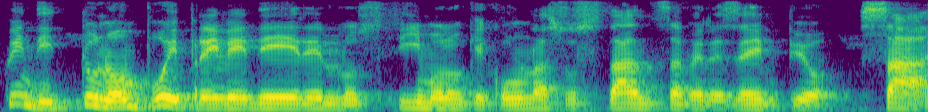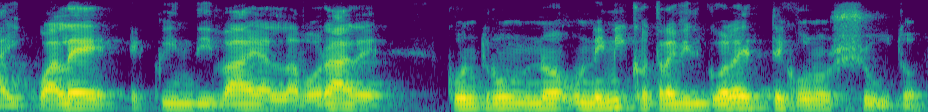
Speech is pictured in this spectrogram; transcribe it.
Quindi tu non puoi prevedere lo stimolo che con una sostanza, per esempio, sai qual è e quindi vai a lavorare contro un, un nemico, tra virgolette, conosciuto.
